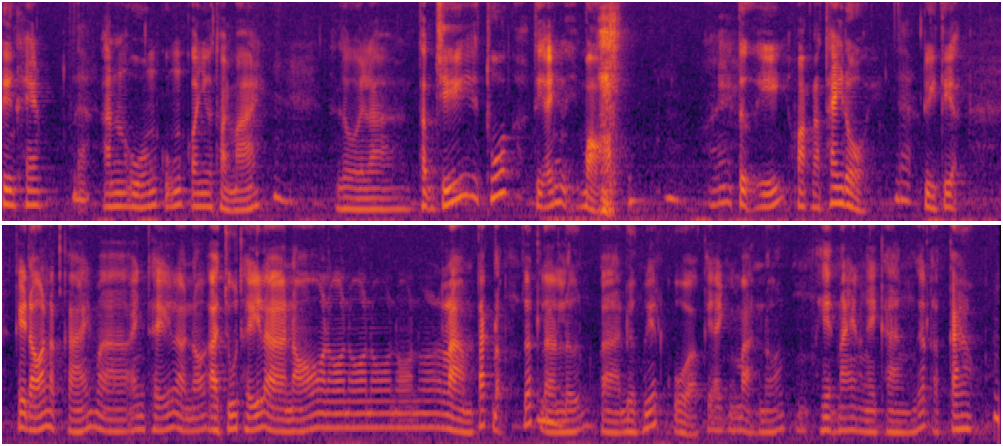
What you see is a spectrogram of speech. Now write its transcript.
kiêng khem dạ. ăn uống cũng coi như thoải mái ừ. rồi là thậm chí thuốc thì anh bỏ. Đấy, tự ý hoặc là thay đổi dạ. tùy tiện cái đó là cái mà anh thấy là nó à chú thấy là nó nó nó nó nó, nó làm tác động rất là ừ. lớn và đường huyết của cái anh bạn đó hiện nay là ngày càng rất là cao ừ.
